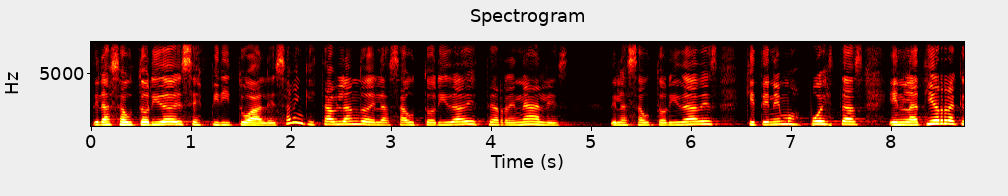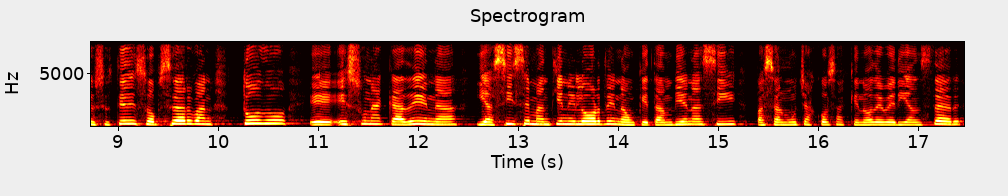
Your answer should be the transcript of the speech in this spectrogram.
de las autoridades espirituales, ¿saben que está hablando de las autoridades terrenales? De las autoridades que tenemos puestas en la tierra, que si ustedes observan, todo eh, es una cadena y así se mantiene el orden, aunque también así pasan muchas cosas que no deberían ser,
